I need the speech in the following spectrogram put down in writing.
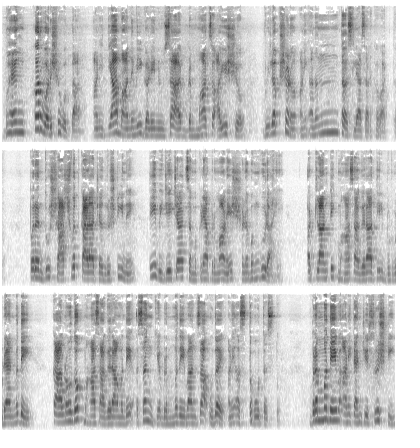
भयंकर वर्ष होतात आणि त्या मानवी गणेनुसार ब्रह्माचं आयुष्य विलक्षण आणि अनंत असल्यासारखं वाटतं. परंतु शाश्वत काळाच्या दृष्टीने ते विजेच्या चमकण्याप्रमाणे क्षणभंगूर आहे. अटलांटिक महासागरातील बुडबुड्यांमध्ये कार्णोदोक महासागरामध्ये असंख्य ब्रह्मदेवांचा उदय आणि अस्त होत असतो. ब्रह्मदेव आणि त्यांची सृष्टी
